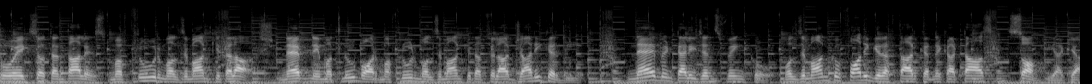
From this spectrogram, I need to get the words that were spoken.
کو ایک سو تینتالیس مفرور ملزمان کی تلاش۔ نیب نے مطلوب اور مفرور ملزمان کی تفصیلات جاری کر دی۔ نیب انٹیلیجنس ونگ کو ملزمان کو فوری گرفتار کرنے کا ٹاسک سونپ دیا گیا۔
